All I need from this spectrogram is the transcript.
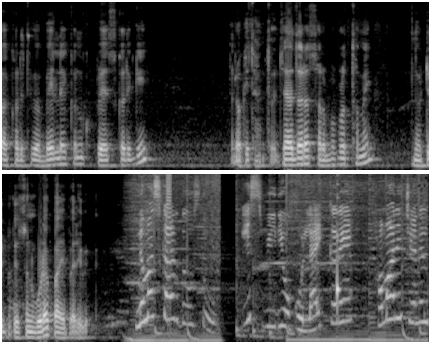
ପାଖରେ ଥିବା ବେଲ୍ ଆଇକନ୍କୁ ପ୍ରେସ୍ କରିକି ରଖିଥାନ୍ତୁ ଯାହାଦ୍ୱାରା ସର୍ବପ୍ରଥମେ नोटिफिकेशन गुड़ा पाई नमस्कार दोस्तों इस वीडियो को लाइक करें हमारे चैनल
